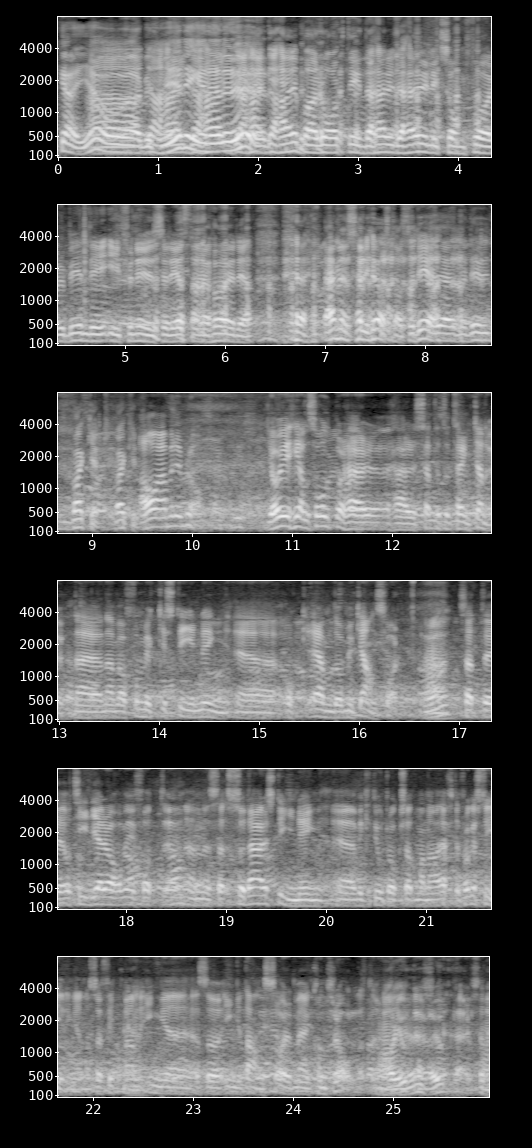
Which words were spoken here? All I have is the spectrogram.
Gaia och Arbetsförmedlingen, eller hur? Det här, det här är bara rakt in. Det här, det här är liksom förebild i, i förnyelseresan, jag hör ju det. Nej men seriöst alltså, det är, det är vackert, vackert. Ja, men det är bra. Jag är ju helt såld på det här, här sättet att tänka nu, när, när man får mycket styrning eh, och ändå mycket ansvar. Mm. Så att, eh, och tidigare har vi fått en, en sådär styrning, eh, vilket gjort också att man har efterfrågat styrningen. Och så fick man inget, alltså, inget ansvar med kontroll. Att, har du gjort det? Har du gjort det? Så att,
